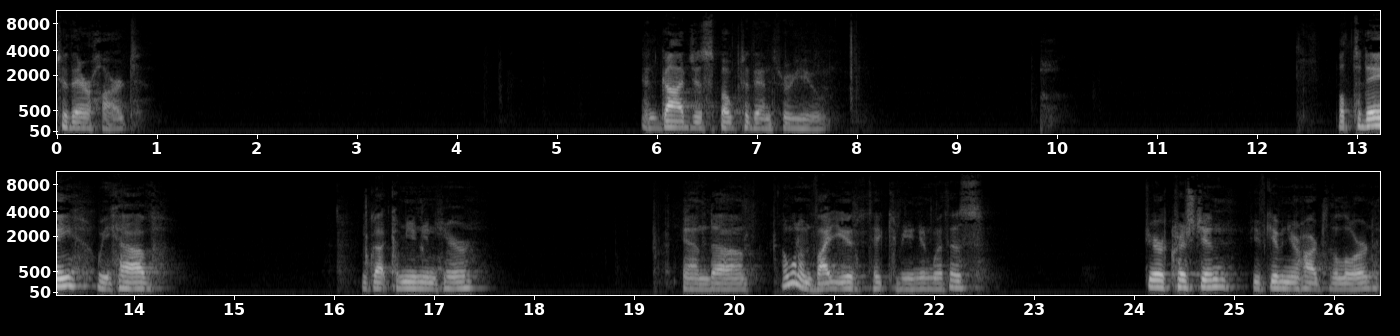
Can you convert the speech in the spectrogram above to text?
To their heart. And God just spoke to them through you. Well, today we have, we've got communion here. And uh, I want to invite you to take communion with us. If you're a Christian, if you've given your heart to the Lord,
